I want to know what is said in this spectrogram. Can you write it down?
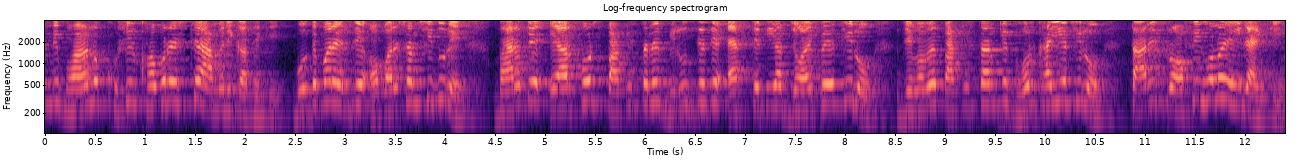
একটি ভয়ানক খুশির খবর এসছে আমেরিকা থেকে। বলতে পারেন যে অপারেশন সিঁদুরে ভারতীয় এয়ারফোর্স পাকিস্তানের বিরুদ্ধে যে একচেটিয়া জয় পেয়েছিল, যেভাবে পাকিস্তানকে ঘোল খাইয়েছিল, তারই ট্রফি হলো এই র্যাঙ্কিং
